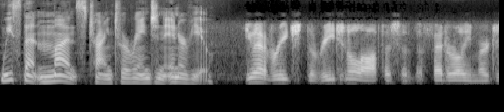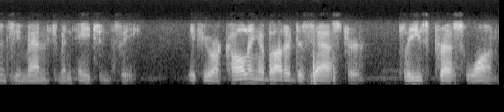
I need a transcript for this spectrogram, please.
We spent months trying to arrange an interview. You have reached the regional office of the Federal Emergency Management Agency. If you are calling about a disaster, please press 1.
